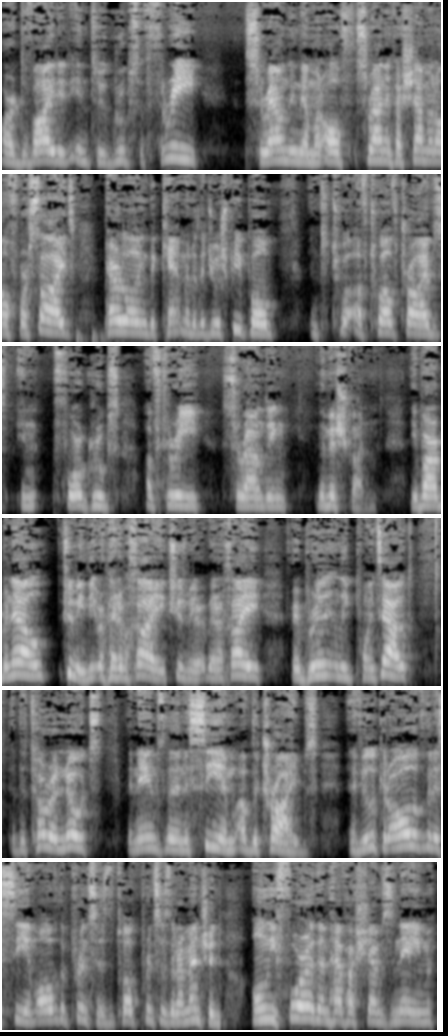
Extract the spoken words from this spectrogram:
are divided into groups of three, surrounding them on all, surrounding Hashem on all four sides, paralleling the campment of the Jewish people of 12 tribes in four groups of three surrounding the Mishkan. The Barbanel, excuse me, the Rabbeinu Bachai, excuse me, Rabbeinu Bachai very brilliantly points out that the Torah notes the names of the Nisim of the tribes. And if you look at all of the Nisim, all of the princes, the 12 princes that I mentioned, only four of them have Hashem's name,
